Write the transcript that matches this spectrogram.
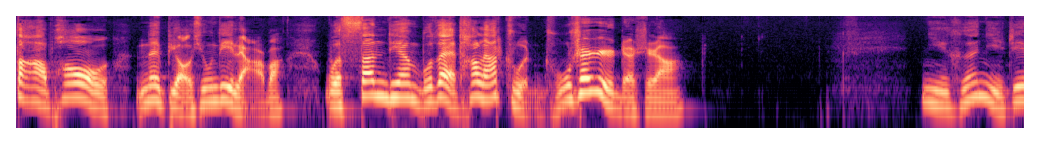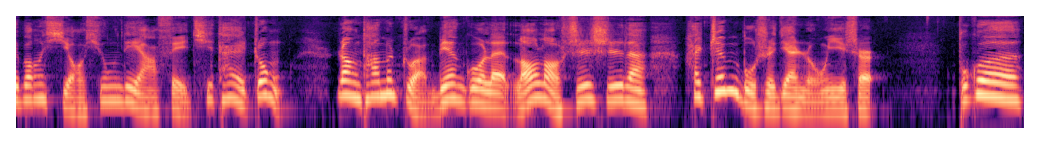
大炮那表兄弟俩吧，我三天不在，他俩准出事儿，这是啊。你和你这帮小兄弟啊，匪气太重，让他们转变过来，老老实实的，还真不是件容易事儿。不过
